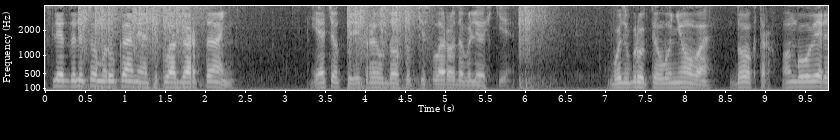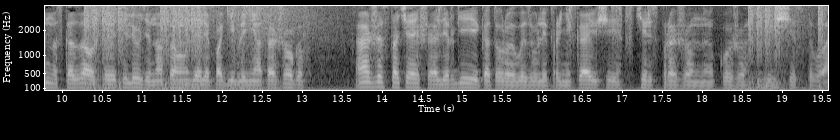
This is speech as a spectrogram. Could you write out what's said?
Вслед за лицом и руками отекла гортань, и отек перекрыл доступ кислорода в легкие. Будь в группе Лунева доктор, он бы уверенно сказал, что эти люди на самом деле погибли не от ожогов, а от жесточайшей аллергии, которую вызвали проникающие через пораженную кожу вещества.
